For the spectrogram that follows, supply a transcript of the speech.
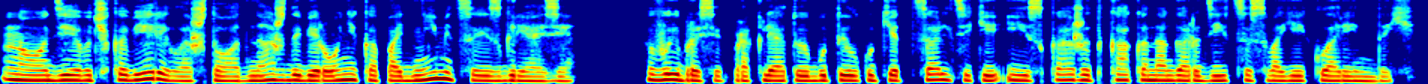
Но девочка верила, что однажды Вероника поднимется из грязи, выбросит проклятую бутылку кетцальтики и скажет, как она гордится своей Клариндой.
